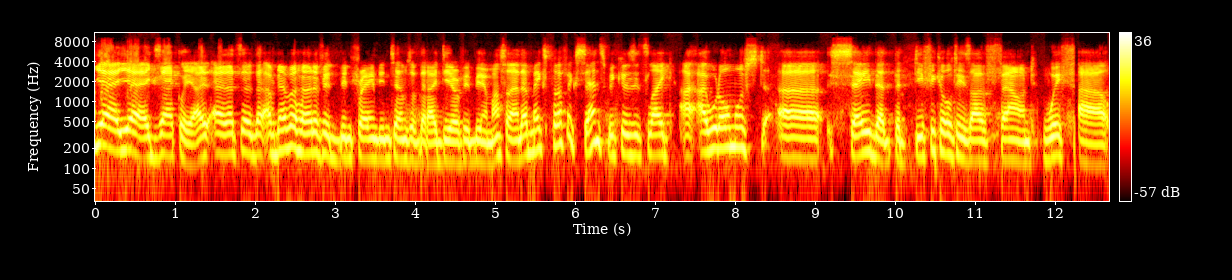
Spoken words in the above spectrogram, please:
yeah, yeah, exactly. I, I, that's a, that, I've never heard of it being framed in terms of that idea of it being a muscle, and that makes perfect sense because it's like I, I would almost uh, say that the difficulties I've found with uh,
